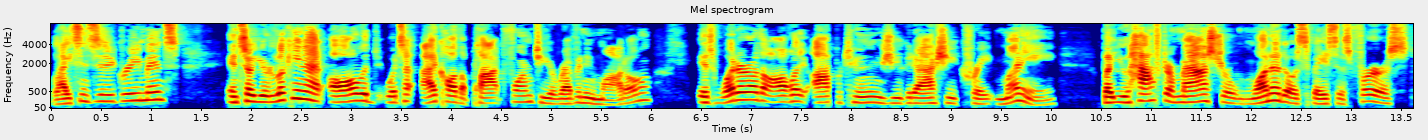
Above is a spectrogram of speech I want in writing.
licensing agreements. And so you're looking at all the what I call the platform to your revenue model is what are the all the opportunities you could actually create money, but you have to master one of those spaces first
